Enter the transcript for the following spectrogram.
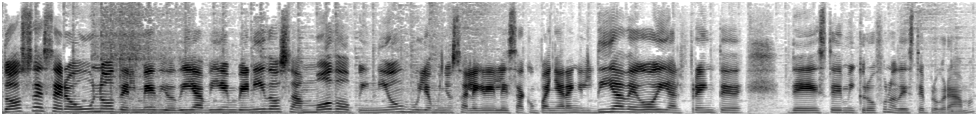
12.01 del mediodía, bienvenidos a Modo Opinión. Julia Muñoz Alegre les acompañará en el día de hoy al frente de este micrófono, de este programa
